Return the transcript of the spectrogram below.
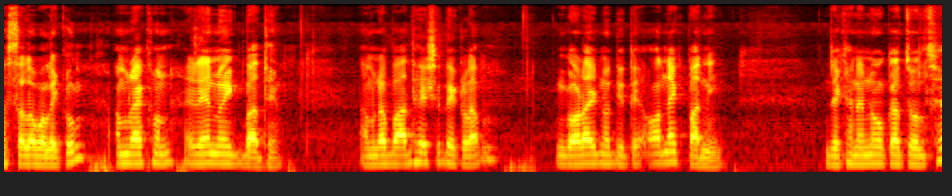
আসসালামু আলাইকুম। আমরা এখন রেনউইক বাঁধে। আমরা বাঁধে এসে দেখলাম গড়াই নদীতে অনেক পানি, যেখানে নৌকা চলছে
